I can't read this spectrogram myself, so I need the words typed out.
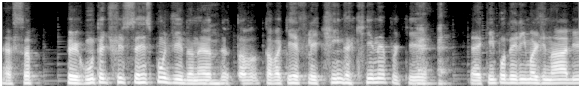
Essa pergunta é difícil de ser respondida, né? Uhum. Eu estava aqui refletindo aqui, né? Porque é, quem poderia imaginar ali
